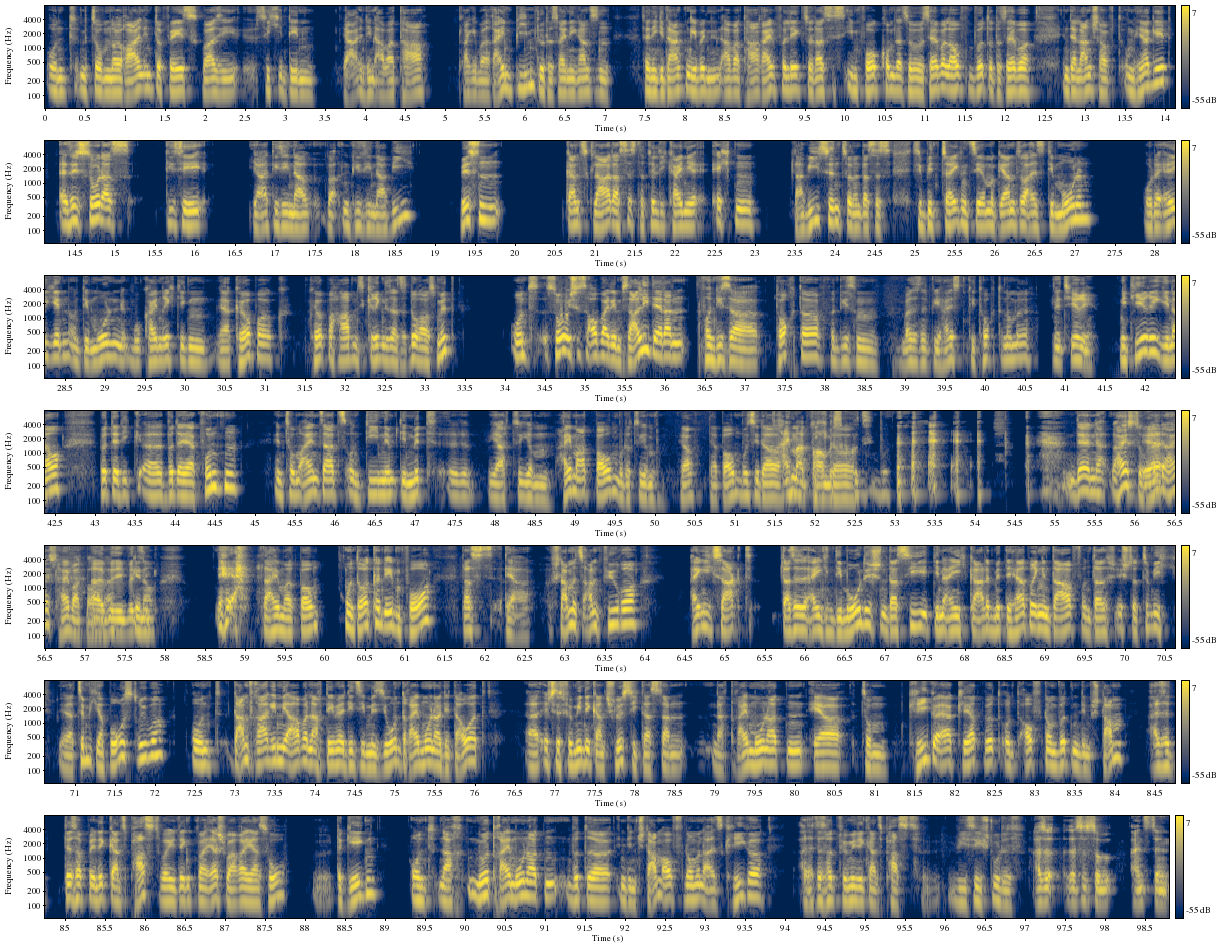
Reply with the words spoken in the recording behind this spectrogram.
und mit so einem neuralen Interface quasi sich in den, ja, in den Avatar, sage ich mal, reinbeamt oder seine ganzen, seine Gedanken eben in den Avatar reinverlegt, sodass es ihm vorkommt, als ob er selber laufen wird oder selber in der Landschaft umhergeht. Es ist so, dass diese, ja, diese, diese Navi wissen ganz klar, dass es natürlich keine echten Navis sind, sondern dass es, sie bezeichnen sie immer gern so als Dämonen oder Alien und Dämonen, wo keinen richtigen ja, Körper, Körper haben. Sie kriegen das also durchaus mit. Und so ist es auch bei dem Sally, der dann von dieser Tochter, von diesem, weiß ich nicht, wie heißt die Tochter nochmal? Nitiri. Nitiri, genau, wird er, die, äh, wird er ja gefunden in zum Einsatz und die nimmt ihn mit äh, ja, zu ihrem Heimatbaum oder zu ihrem ja, der Baum, wo sie da. Heimatbaum ist da, gut. Der heißt so, ja. Ne? der heißt Heimatbaum. Ah, ne? Genau. Ja, der Heimatbaum. Und dort kommt eben vor, dass der Stammesanführer eigentlich sagt, dass er eigentlich einen dämonischen, dass sie den eigentlich nicht mit herbringen darf. Und da ist er ziemlich, ja, ziemlich erbost drüber. Und dann frage ich mich aber, nachdem ja diese Mission drei Monate dauert, äh, ist es für mich nicht ganz schlüssig, dass dann nach drei Monaten er zum Krieger erklärt wird und aufgenommen wird in dem Stamm. Also das hat mir nicht ganz passt, weil ich denke mal, erst war er ja so äh, dagegen. Und nach nur drei Monaten wird er in den Stamm aufgenommen als Krieger. Also das hat für mich nicht ganz passt. Wie siehst du das? Also das ist so eins der,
